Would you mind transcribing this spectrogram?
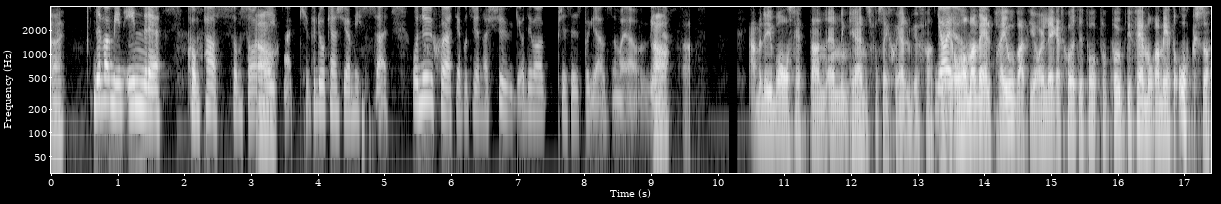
Nej. Det var min inre kompass som sa Ja. nej tack, för då kanske jag missar. Och nu sköt jag på 320 och det var precis på gränsen vad jag ville. Ja. Ja men det är ju bra att sätta en, en gräns för sig själv ju. För att, Ja, eh, ja. Och har man väl provat, jag har ju legat skjutit på, på, på upp till 500 meter också.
